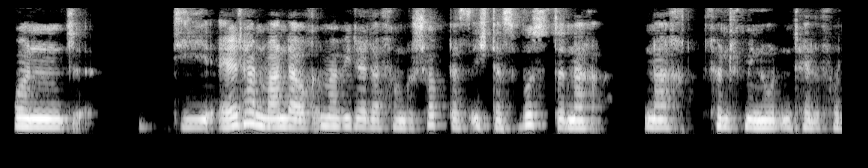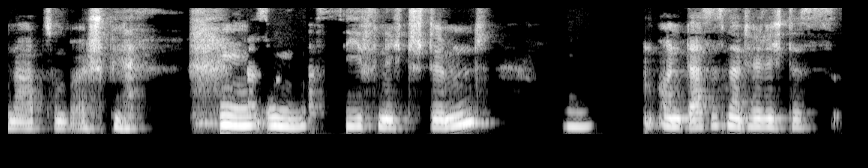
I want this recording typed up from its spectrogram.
Und die Eltern waren da auch immer wieder davon geschockt, dass ich das wusste nach, nach fünf Minuten Telefonat zum Beispiel, mhm. dass es massiv nicht stimmt. Mhm. Und das ist natürlich das,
